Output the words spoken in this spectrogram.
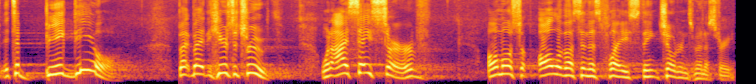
it's a big deal. But, but here's the truth when I say serve, almost all of us in this place think children's ministry,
